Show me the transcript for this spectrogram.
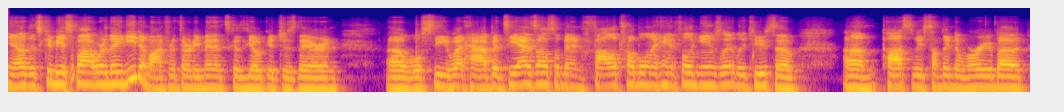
you know, this could be a spot where they need him on for 30 minutes because Jokic is there, and uh, we'll see what happens. He has also been in foul trouble in a handful of games lately too, so um, possibly something to worry about.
